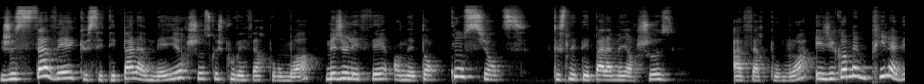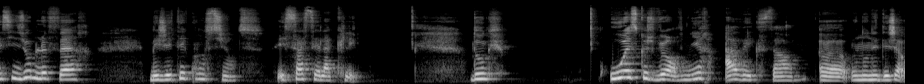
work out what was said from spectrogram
je savais que c'était pas la meilleure chose que je pouvais faire pour moi, mais je l'ai fait en étant consciente que ce n'était pas la meilleure chose à faire pour moi et j'ai quand même pris la décision de le faire. Mais j'étais consciente et ça c'est la clé. Donc où est-ce que je veux en venir avec ça euh, On en est déjà,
